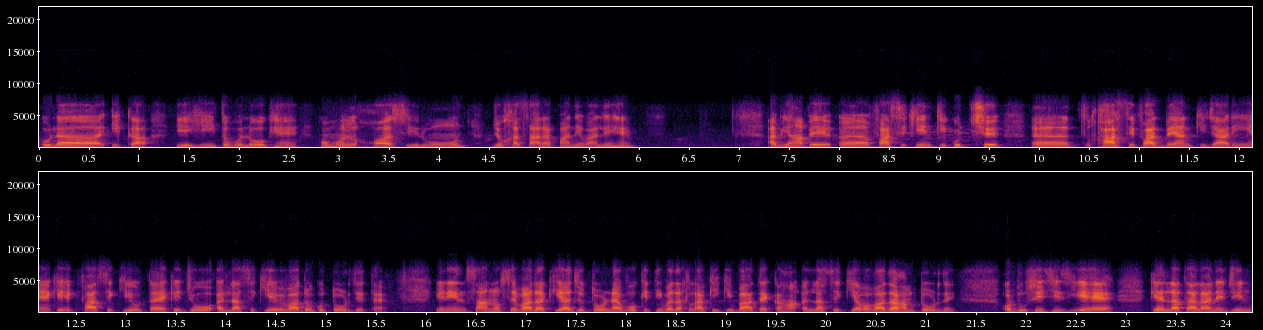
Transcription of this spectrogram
اولئیکا یہی تو وہ لوگ ہیں ہم الخاسرون، جو خسارہ پانے والے ہیں۔ اب یہاں پہ فاسقین کی کچھ خاص صفات بیان کی جا رہی ہیں کہ ایک فاسق یہ ہوتا ہے کہ جو اللہ سے کیے ہوئے وعدوں کو توڑ دیتا ہے۔ یعنی انسانوں سے وعدہ کیا جو توڑنا ہے وہ کتنی بد اخلاقی کی بات ہے، کہاں اللہ سے کیا ہوا وعدہ ہم توڑ دیں۔ اور دوسری چیز یہ ہے کہ اللہ تعالیٰ نے جن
